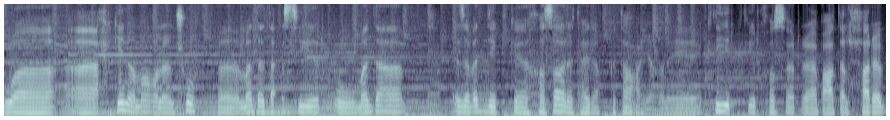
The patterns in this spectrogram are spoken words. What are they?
وحكينا معه لنشوف مدى تأثير ومدى إذا بدك خسارة هذا القطاع. يعني كثير كثير خسر بعد الحرب.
